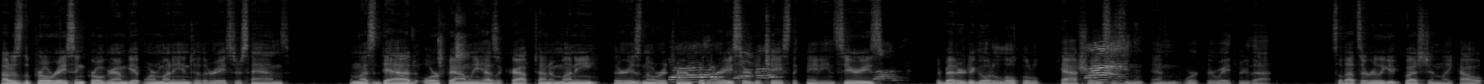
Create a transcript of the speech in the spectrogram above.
how does the pro racing program get more money into the racers' hands? Unless dad or family has a crap ton of money, there is no return for the racer to chase the Canadian Series. They're better to go to local cash races and, and work their way through that. So that's a really good question. Like how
